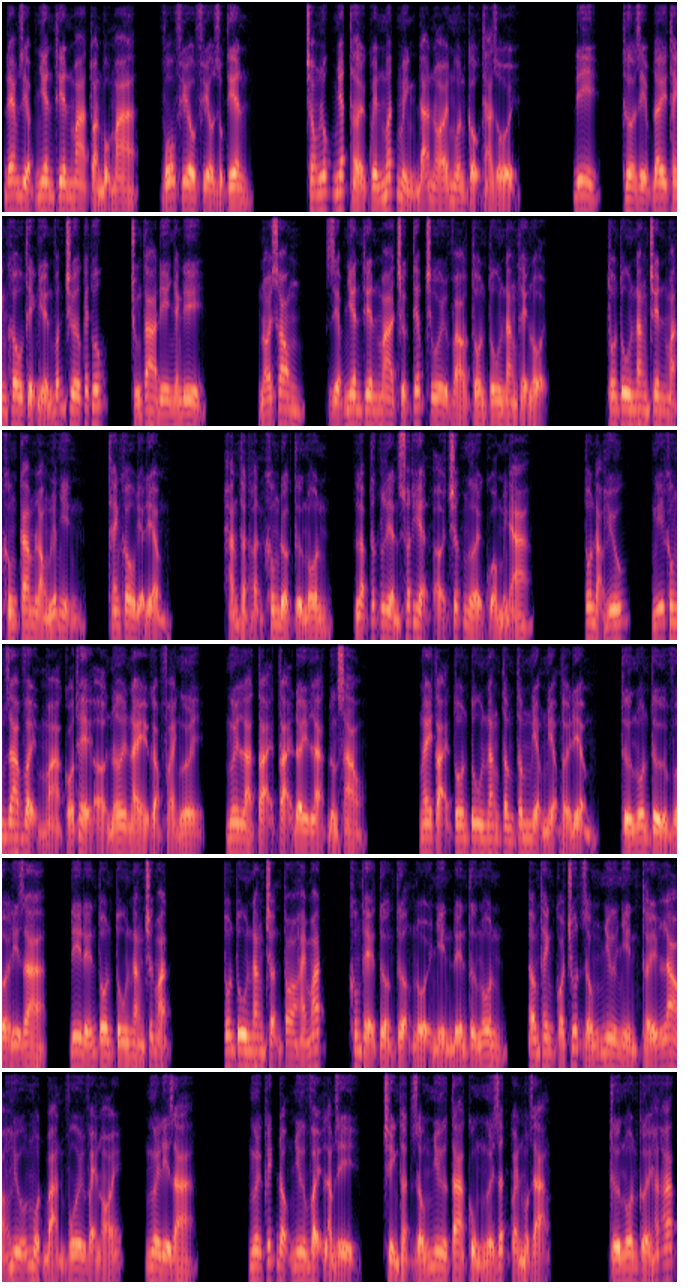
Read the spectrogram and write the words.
Đem diệp nhiên thiên ma toàn bộ ma, vỗ phiêu phiêu dục tiên. Trong lúc nhất thời quên mất mình đã nói muốn cầu thả rồi. Đi, thừa dịp đây thanh khâu thịnh yến vẫn chưa kết thúc, chúng ta đi nhanh đi nói xong, diệp nhiên thiên ma trực tiếp chui vào tôn tu năng thể nội. Tôn tu năng trên mặt không cam lòng liếc nhìn, thanh khâu địa điểm. Hắn thật hận không được từ ngôn, lập tức liền xuất hiện ở trước người của mình a. Tôn đạo hữu, nghĩ không ra vậy mà có thể ở nơi này gặp phải ngươi ngươi là tại tại đây lạc đường sao? Ngay tại tôn tu năng tâm tâm niệm niệm thời điểm, từ ngôn từ vừa đi ra, đi đến tôn tu năng trước mặt. Tôn tu năng trận to hai mắt, không thể tưởng tượng nổi nhìn đến từ ngôn, âm thanh có chút giống như nhìn thấy lao hữu một bản vui vẻ nói, ngươi đi ra. Ngươi kích động như vậy làm gì? Chỉnh thật giống như ta cùng ngươi rất quen một dạng. Thứ ngôn cười hắc hắc.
